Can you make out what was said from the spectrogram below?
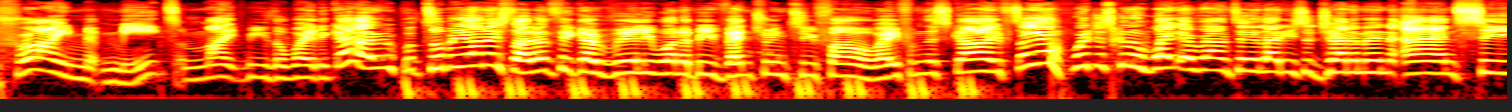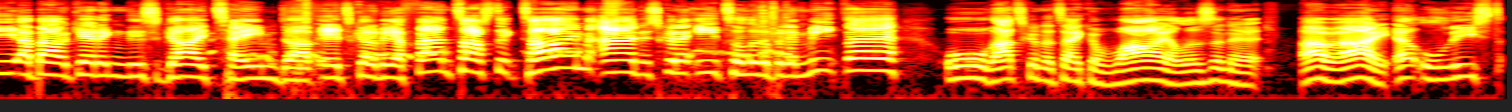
prime meat might be the way to go. But to be honest, I don't think I really want to be venturing too far away from this guy. So yeah, we're just going to wait around here, ladies and gentlemen, and see about getting this guy tamed up. It's going to be a fantastic time, and it's going to eat a little bit of meat there. Oh, that's going to take a while, isn't it? All right, at least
